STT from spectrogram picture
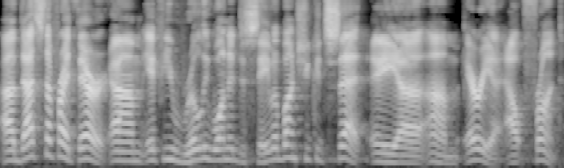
Uh, that stuff right there. Um, if you really wanted to save a bunch, you could set a uh, um, area out front.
